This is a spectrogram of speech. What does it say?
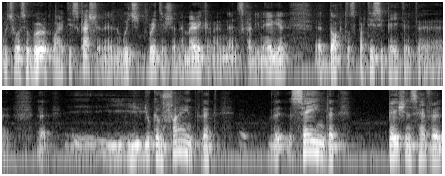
which was a worldwide discussion in which British and American and, and Scandinavian uh, doctors participated, uh, uh, you, you, can find that the, saying that patients have a,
